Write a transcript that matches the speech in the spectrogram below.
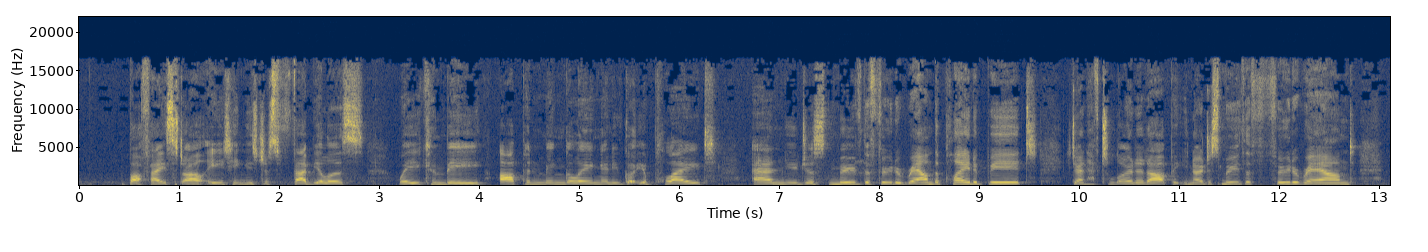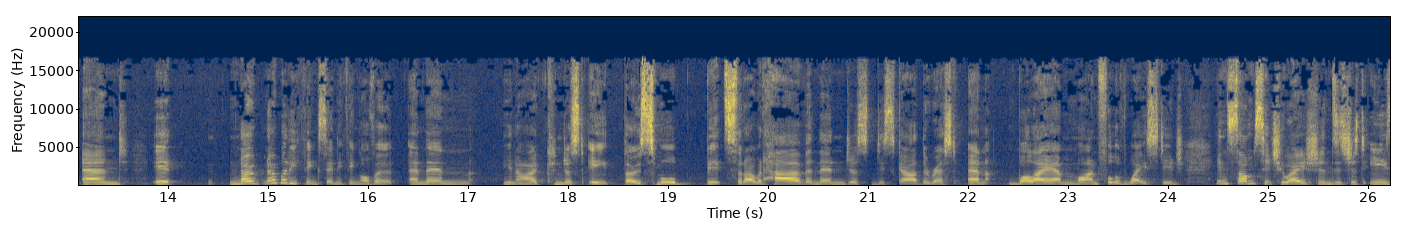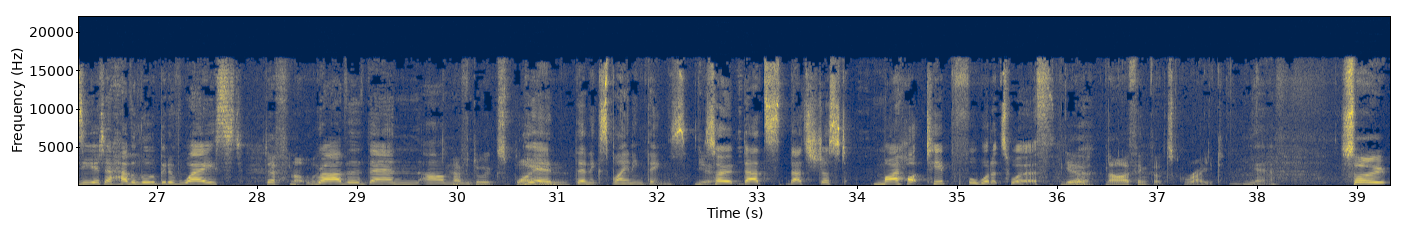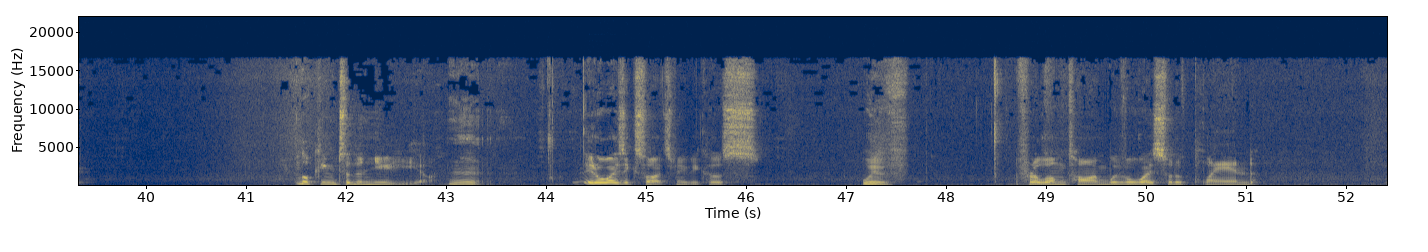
buffet style eating is just fabulous, where you can be up and mingling and you've got your plate and you just move the food around the plate a bit. You don't have to load it up, but you know, just move the food around and it no nobody thinks anything of it. And then you know, I can just eat those small bits that I would have and then just discard the rest. And while I am mindful of wastage, in some situations it's just easier to have a little bit of waste definitely. rather than um, Have to explain. yeah, than explaining things. Yeah. So that's that's just my hot tip for what it's worth. Yeah, no, I think that's great. Yeah. So, looking to the new year, it always excites me because we've, for a long time, we've always sort of planned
